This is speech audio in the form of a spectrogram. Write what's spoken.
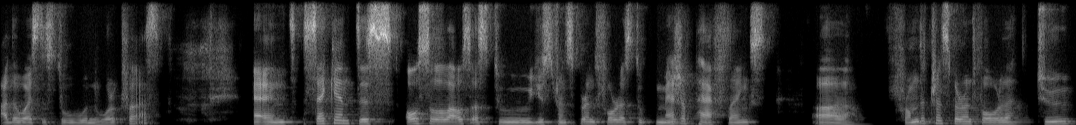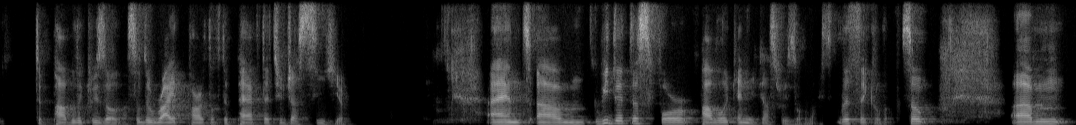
Otherwise, this tool wouldn't work for us. And second, this also allows us to use transparent forwarders to measure path lengths uh, from the transparent forwarder to the public resolver. So the right part of the path that you just see here. And um, we did this for public Anycast resolvers. Let's take a look. So um,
